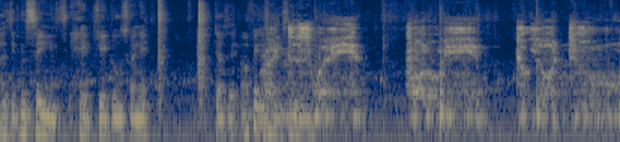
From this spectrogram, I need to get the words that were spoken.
As you can see, his head jiggles when it does it. I think it's Right this way. Follow me to your doom.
